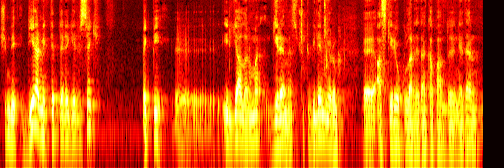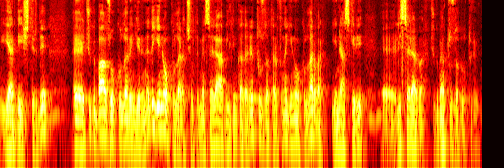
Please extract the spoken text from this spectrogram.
Şimdi diğer mekteplere gelirsek pek bir e, ilgi alanıma giremez. Çünkü bilemiyorum e, askeri okullar neden kapandı, neden yer değiştirdi. E, çünkü bazı okulların yerine de yeni okullar açıldı. Mesela bildiğim kadarıyla Tuzla tarafında yeni okullar var. Yeni askeri e, liseler var. Çünkü ben Tuzla'da oturuyorum.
